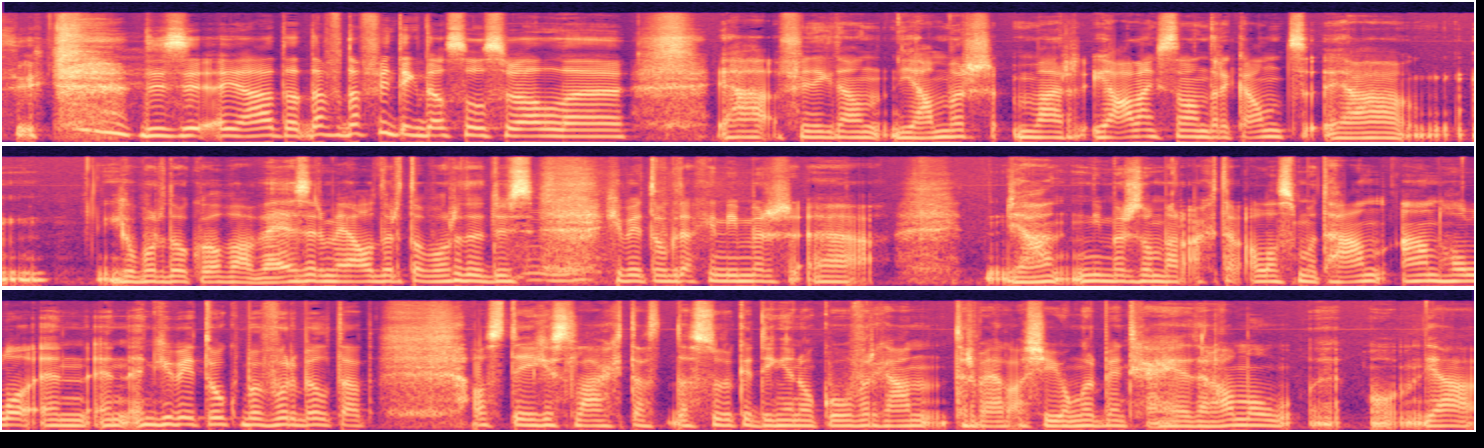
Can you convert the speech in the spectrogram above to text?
dus ja, dat, dat, dat, vind ik dat soms wel uh, ja, vind ik dan jammer. Maar ja, langs de andere kant, ja, je wordt ook wel wat wijzer met ouder te worden. Dus je weet ook dat je niet meer, uh, ja, niet meer zomaar achter alles moet aan, aanhollen. En, en, en je weet ook bijvoorbeeld dat als tegenslaag dat, dat zulke dingen ook overgaan. Terwijl als je jonger bent, ga je er allemaal, uh, ja,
